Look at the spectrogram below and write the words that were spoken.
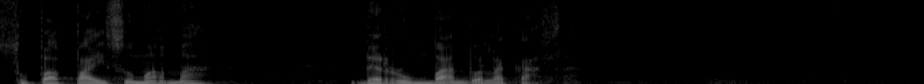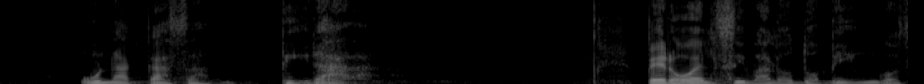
su papá y su mamá derrumbando la casa. Una casa tirada. Pero él se iba los domingos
